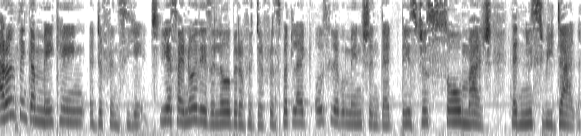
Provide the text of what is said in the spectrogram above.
I don't think I'm making a difference yet. Yes, I know there's a little bit of a difference, but like Oslebo mentioned that there's just so much that needs to be done.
